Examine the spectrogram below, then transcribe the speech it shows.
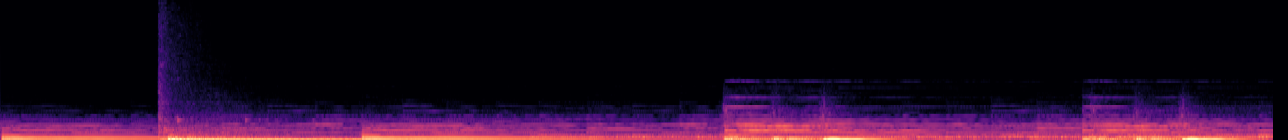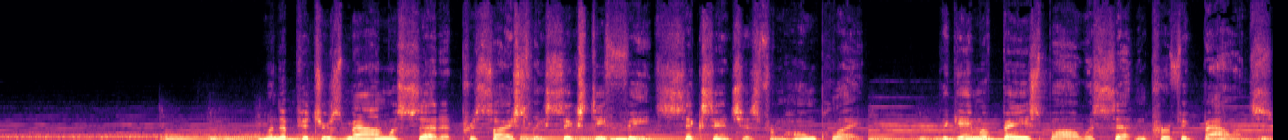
When the pitcher's mound was set at precisely 60 feet 6 inches from home plate, the game of baseball was set in perfect balance.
